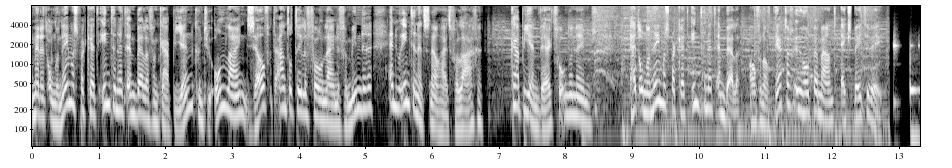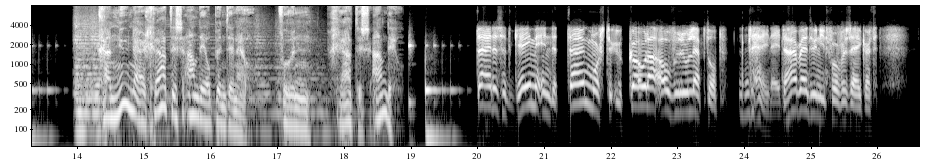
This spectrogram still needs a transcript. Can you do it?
Met het ondernemerspakket Internet en Bellen van KPN... kunt u online zelf het aantal telefoonlijnen verminderen... en uw internetsnelheid verlagen. KPN werkt voor ondernemers. Het ondernemerspakket Internet en Bellen. Al vanaf 30 euro per maand, ex-BTW. Ga nu naar gratisaandeel.nl. Voor een gratis aandeel. Tijdens het gamen in de tuin morste u cola over uw laptop. Nee, nee, daar bent u niet voor verzekerd.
